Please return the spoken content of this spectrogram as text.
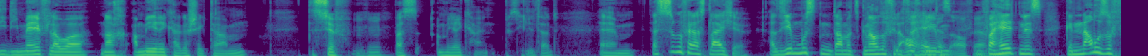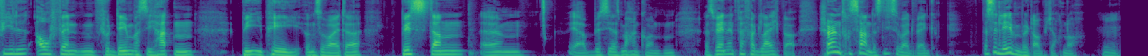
die die Mayflower nach Amerika geschickt haben. Das Schiff, Mhm. was Amerika besiedelt hat. Ähm, das ist ungefähr das Gleiche. Also die mussten damals genauso viel Im aufgeben. Verhältnis auf, ja. Im Verhältnis genauso viel aufwenden für dem, was sie hatten, BIP und so weiter, bis dann, ähm, ja, bis sie das machen konnten. Das wäre in etwa vergleichbar. Schon interessant, ist nicht so weit weg. Das erleben wir, glaube ich, auch noch. Hm.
